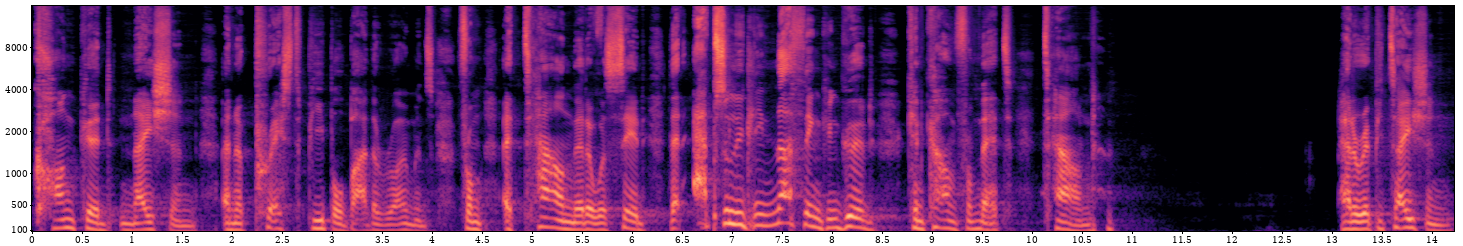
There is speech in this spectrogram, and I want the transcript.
conquered nation, an oppressed people by the Romans, from a town that it was said that absolutely nothing good can come from that town. Had a reputation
